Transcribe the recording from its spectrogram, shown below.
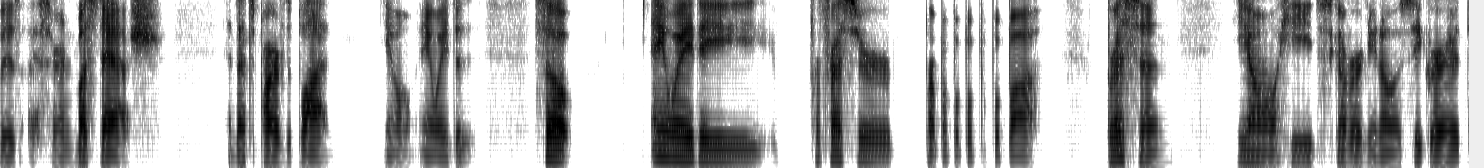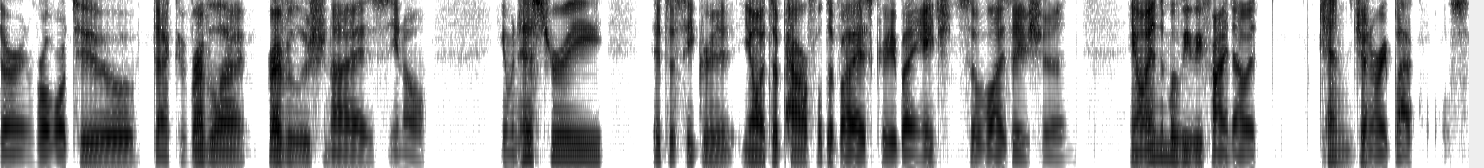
with a certain mustache, and that's part of the plot. You know. Anyway, the, so anyway, the Professor Bresson, you know, he discovered, you know, a secret during World War II that could revolutionize, you know, human history. It's a secret, you know, it's a powerful device created by ancient civilization. You know, in the movie, we find out it can generate black holes.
